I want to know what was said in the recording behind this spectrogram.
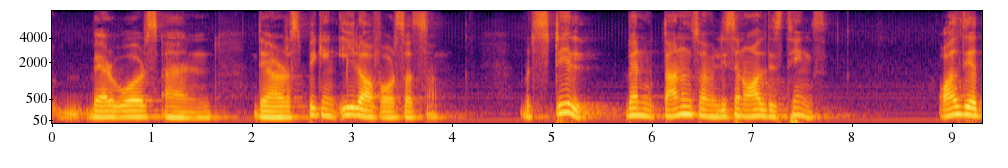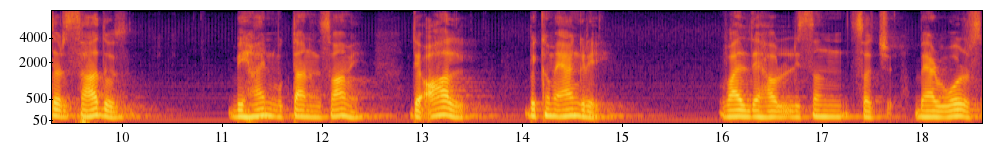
bad words, and they are speaking ill of our satsang. But still, when Muktanand Swami listen all these things, all the other sadhus behind Muktanand Swami, they all become angry while they have listened such bad words,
